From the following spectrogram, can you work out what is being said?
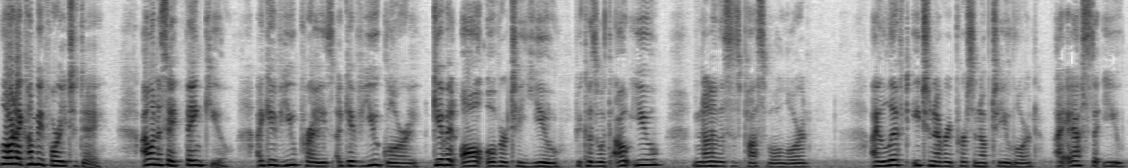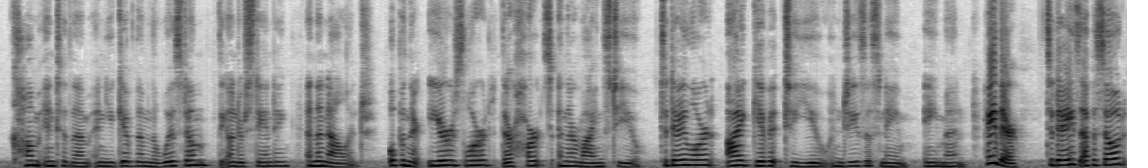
Lord, I come before you today. I want to say thank you. I give you praise. I give you glory. Give it all over to you because without you, none of this is possible, Lord. I lift each and every person up to you, Lord. I ask that you come into them and you give them the wisdom, the understanding, and the knowledge. Open their ears, Lord, their hearts, and their minds to you. Today, Lord, I give it to you. In Jesus' name, amen. Hey there. Today's episode,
